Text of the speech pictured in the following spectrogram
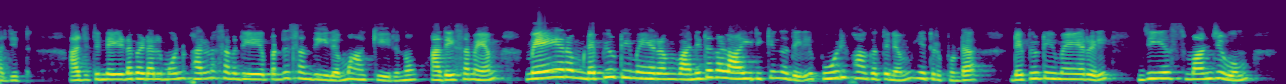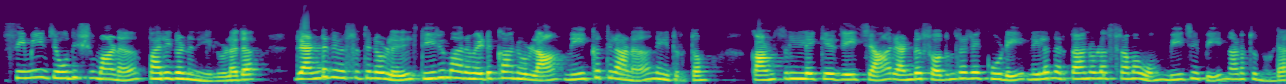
അജിത്. അജിത്തിന്റെ ഇടപെടൽ മുൻ ഭരണസമിതിയെ പ്രതിസന്ധിയിലും ആക്കിയിരുന്നു. അതേസമയം മേയറും ഡെപ്യൂട്ടി മേയറും വനിതകളായിരിക്കുന്നതിൽ ഭൂരിഭാഗത്തിനും എതിർപ്പുണ്ട്. ഡെപ്യൂട്ടി മേയറിൽ ജി എസ് മഞ്ജുവും സിമി ജ്യോതിഷുമാണ് പരിഗണനയിലുള്ളത്. രണ്ട് ദിവസത്തിനുള്ളിൽ തീരുമാനമെടുക്കാനുള്ള നീക്കത്തിലാണ് നേതൃത്വം. കൗൺസിലിലേക്ക് ജയിച്ച രണ്ട് സ്വതന്ത്രരെ കൂടി നിലനിർത്താനുള്ള ശ്രമവും ബി നടത്തുന്നുണ്ട്.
